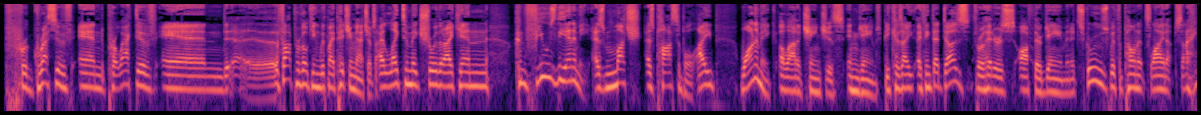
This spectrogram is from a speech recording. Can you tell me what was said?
progressive and proactive and uh, thought provoking with my pitching matchups. I like to make sure that I can confuse the enemy as much as possible. I want to make a lot of changes in games because I, I think that does throw hitters off their game and it screws with opponents' lineups. And I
